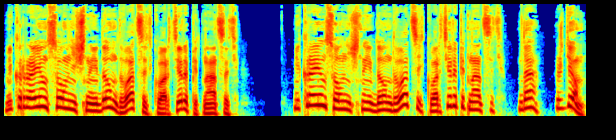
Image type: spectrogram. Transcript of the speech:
«Микрорайон Солнечный дом, 20, квартира 15». «Микрорайон Солнечный дом, 20, квартира 15. Да, ждем».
